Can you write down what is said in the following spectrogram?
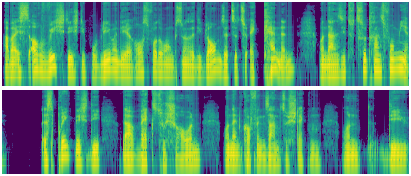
Aber es ist auch wichtig, die Probleme, die Herausforderungen bzw. die Glaubenssätze zu erkennen und dann sie zu transformieren. Es bringt nicht, die da wegzuschauen und den Kopf in den Sand zu stecken und die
